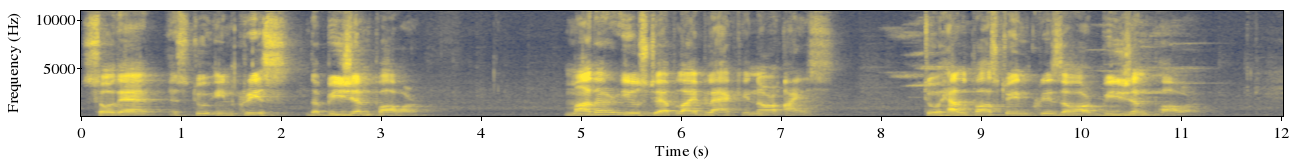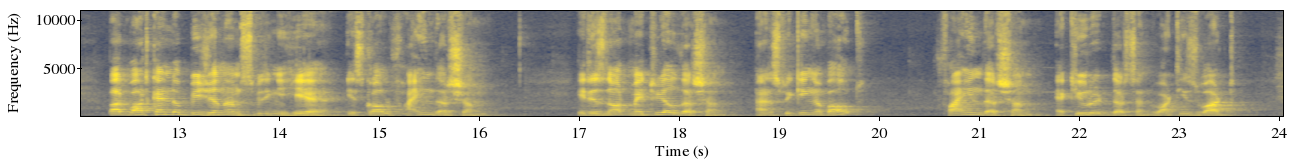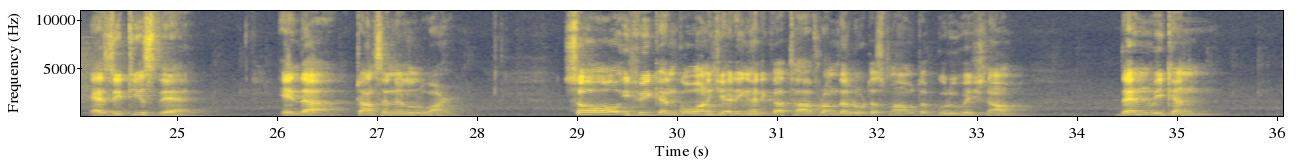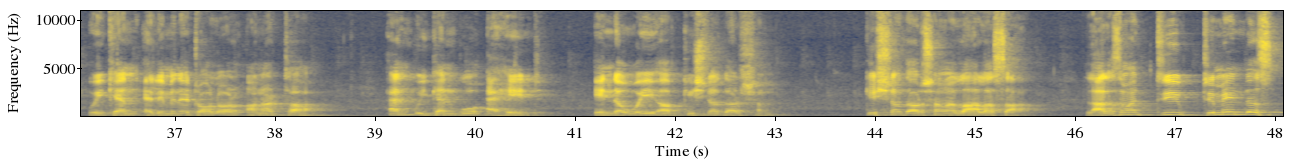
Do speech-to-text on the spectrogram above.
so that as to increase the vision power. Mother used to apply black in our eyes to help us to increase our vision power. But what kind of vision I am speaking here is called fine darshan. It is not material darshan. I am speaking about fine darshan, accurate darshan, what is what as it is there in the transcendental world. So, if we can go on hearing Harikatha from the lotus mouth of Guru Vaishnava, then we can, we can eliminate all our anartha and we can go ahead in the way of Krishna darshan. Krishna darshan lalasa. Means tremendous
